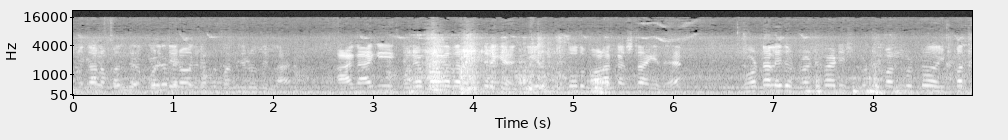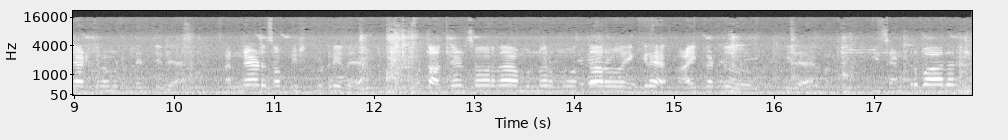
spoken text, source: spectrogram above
ಅನುದಾನ ಬಂದಿರೋ ಕೊಡ್ತಿರೋದ್ರಿಂದ ಬಂದಿರೋದಿಲ್ಲ. ಹಾಗಾಗಿ ಕೊನೆ ಭಾಗದ ರೈತರಿಗೆ ನೀರು ಮುಟ್ಟೋದು ಭಾಳ ಕಷ್ಟ ಆಗಿದೆ. ಟೋಟಲ್ ಇದು ಟ್ವೆಂಟಿ ಫೈವ್ ಡಿಸ್ಟ್ರಿಬ್ಯೂಟರ್ ಬಂದ್ಬಿಟ್ಟು ಇಪ್ಪತ್ತೆರಡು ಕಿಲೋಮೀಟರ್ ಲೆಂತ್ ಇದೆ. ಹನ್ನೆರಡು ಸಬ್ ಡಿಸ್ಟ್ರಿಬ್ಯೂಟರ್ ಇದೆ. ಒಟ್ಟು ಹದಿನೆಂಟು ಸಾವಿರದ ಮುನ್ನೂರ ಮೂವತ್ತಾರು ಎಕರೆ ಆಯ್ಕಟ್ಟು ಇದೆ. ಈ ಸೆಂಟ್ರ್ ಭಾಗದಲ್ಲಿ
